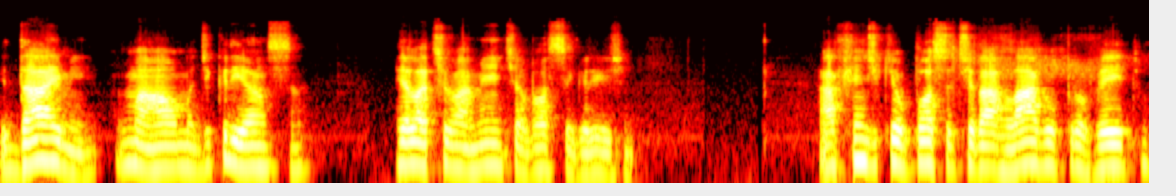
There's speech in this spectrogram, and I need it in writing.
e dai-me uma alma de criança relativamente à vossa igreja, a fim de que eu possa tirar largo proveito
